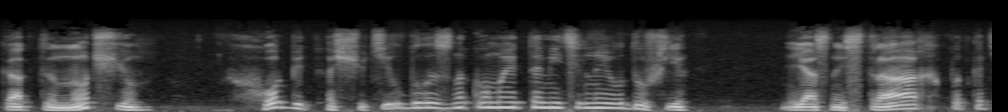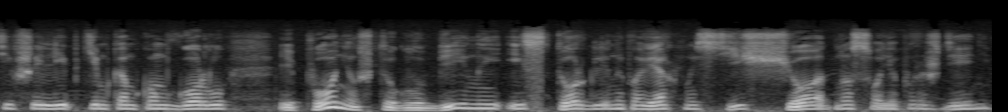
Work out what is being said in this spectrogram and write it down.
Как-то ночью хоббит ощутил было знакомое томительное удушье, неясный страх, подкативший липким комком к горлу, и понял, что глубины исторгли на поверхность еще одно свое порождение.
